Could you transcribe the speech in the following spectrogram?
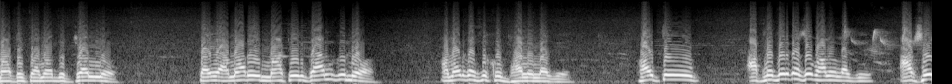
মাটিতে আমাদের জন্ম। তাই আমার এই মাটির গানগুলো আমার কাছে খুব ভালো লাগে। হয়তো আপনাদের কাছেও ভালো লাগে। আর সেই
